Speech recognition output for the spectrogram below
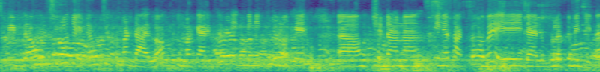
স্পিড দেওয়া হচ্ছিল যে এটা হচ্ছে তোমার ডায়লগ তোমার ক্যারেক্টার তিন মিনিট তোমাকে হচ্ছে টানা সিনে থাকতে হবে এই ডায়লগগুলো তুমি দিবে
